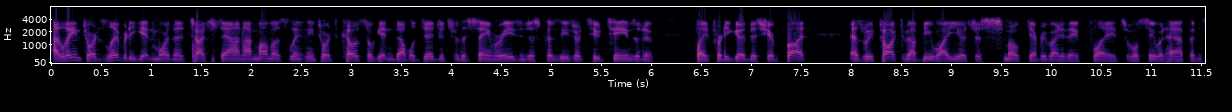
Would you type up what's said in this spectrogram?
I lean towards Liberty getting more than a touchdown. I'm almost leaning towards Coastal getting double digits for the same reason, just because these are two teams that have played pretty good this year. But as we've talked about, BYU has just smoked everybody they've played, so we'll see what happens.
